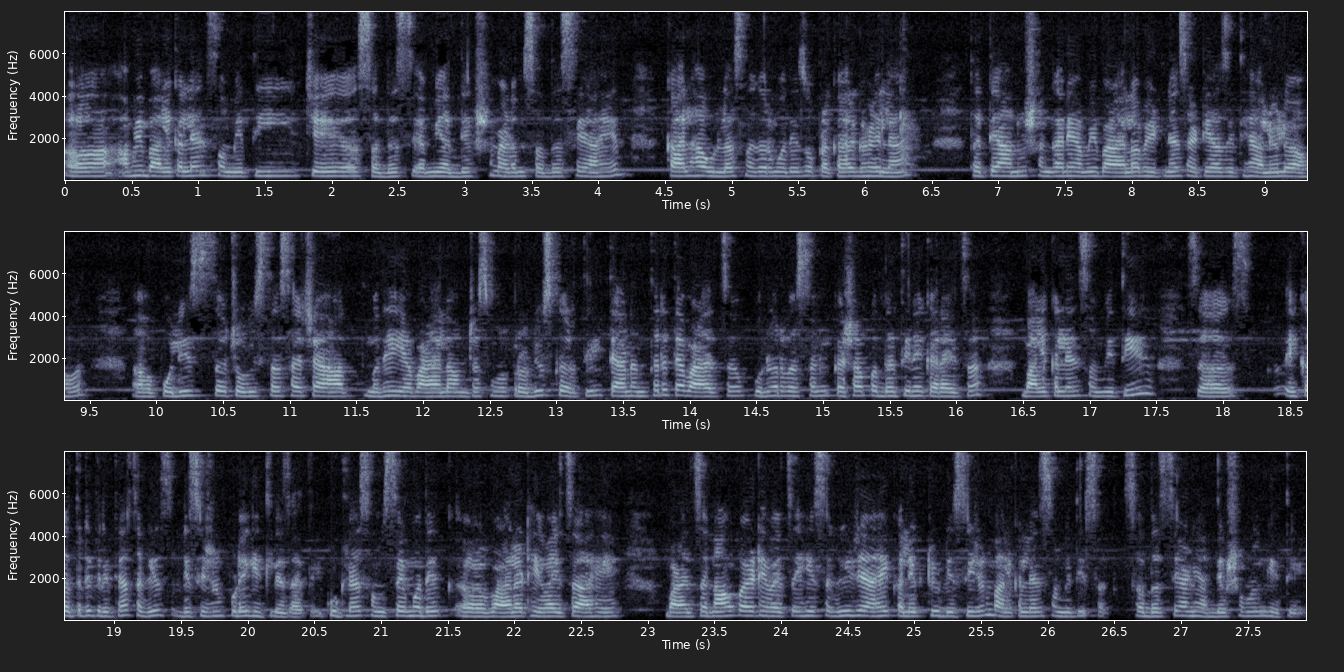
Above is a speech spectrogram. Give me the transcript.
आम्ही बालकल्याण समितीचे सदस्य आम्ही अध्यक्ष मॅडम सदस्य आहेत. काल हा उल्हासनगरमध्ये जो प्रकार घडला तर त्या अनुषंगाने आम्ही बाळाला भेटण्यासाठी आज इथे आलेलो आहोत. पोलीस चोवीस तासाच्या आतमध्ये या बाळाला आमच्यासमोर प्रोड्यूस करतील. त्यानंतर त्या बाळाचं पुनर्वसन कशा पद्धतीने करायचं बालकल्याण समिती स एकत्रितरित्या सगळीच डिसिजन पुढे घेतले जातील. कुठल्या संस्थेमध्ये बाळाला ठेवायचं आहे बाळाचं नाव काय ठेवायचं हे सगळी जे आहे कलेक्टिव्ह डिसिजन बालकल्याण समिती स सदस्य आणि अध्यक्ष म्हणून घेतील.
